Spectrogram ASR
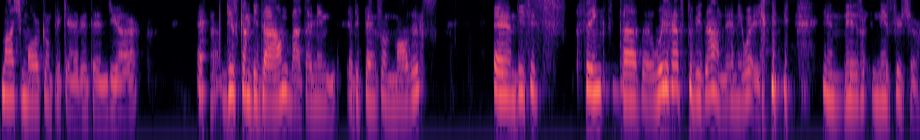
much more complicated than GR. And this can be done, but I mean, it depends on models. And this is things that will have to be done anyway in near, near future.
